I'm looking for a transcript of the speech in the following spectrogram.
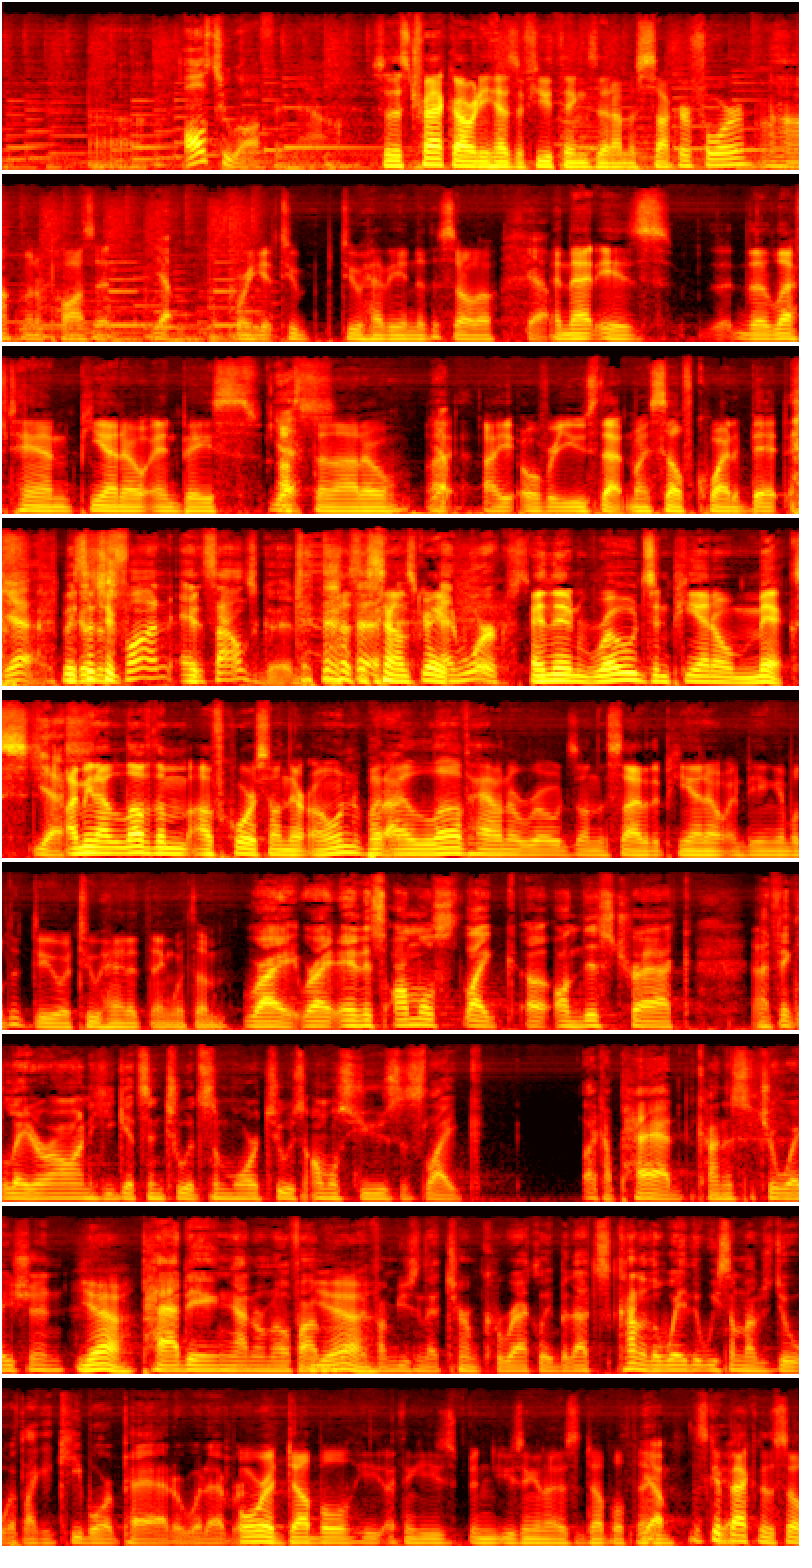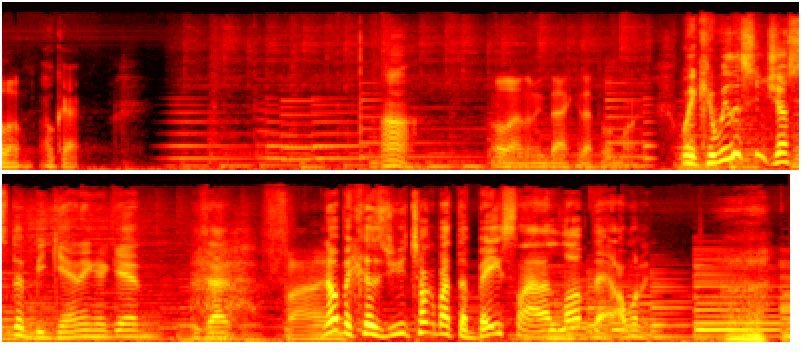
uh, all too often now. So this track already has a few things that I'm a sucker for. Uh huh. I'm gonna pause it Yep. before we get too too heavy into the solo. And that is the left hand piano and bass Yes. ostinato. Yep. I, I overuse that myself quite a bit. Yeah, It's because such it's a- fun and it sounds good. does. It sounds great. and works. And then Rhodes and piano mixed. Yes. I mean, I love them, of course, on their own, but Right. I love having a Rhodes on the side of the piano and being able to do a two handed thing with them. Right, right, and it's almost like uh, on this track, and I think later on he gets into it some more too. It's almost used as like like a pad kind of situation. Yeah. Padding. I don't know if I'm Yeah. if I'm using that term correctly, but that's kind of the way that we sometimes do it with like a keyboard pad or whatever. Or a double. He, I think he's been using it as a double thing. Yep. Let's get Yep. back to the solo. okay. Ah, Hold on, let me back it up a little more. wait. Can we listen just to the beginning again? Is that Fine. no? Because you talk about the bass line. I love that. I want to.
